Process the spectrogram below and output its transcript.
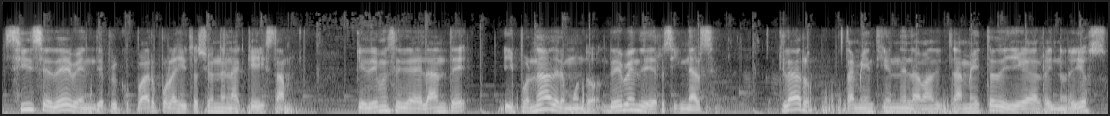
sí se deben de preocupar por la situación en la que están, que deben seguir adelante y por nada del mundo deben de resignarse. Claro, también tienen la, la meta de llegar al reino de Dios.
